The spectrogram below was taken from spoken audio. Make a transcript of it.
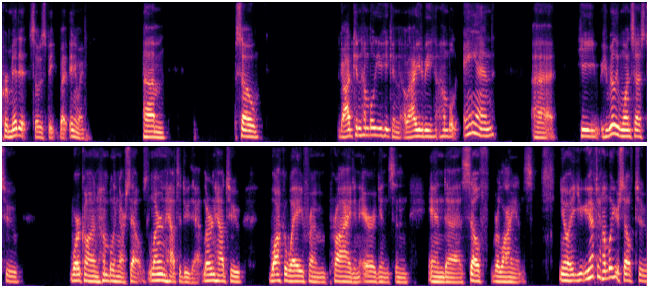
permit it, so to speak. But anyway, um, so God can humble you. He can allow you to be humbled, and uh, he he really wants us to work on humbling ourselves. Learn how to do that. Learn how to walk away from pride and arrogance and and uh, self reliance. You know, you, you have to humble yourself to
